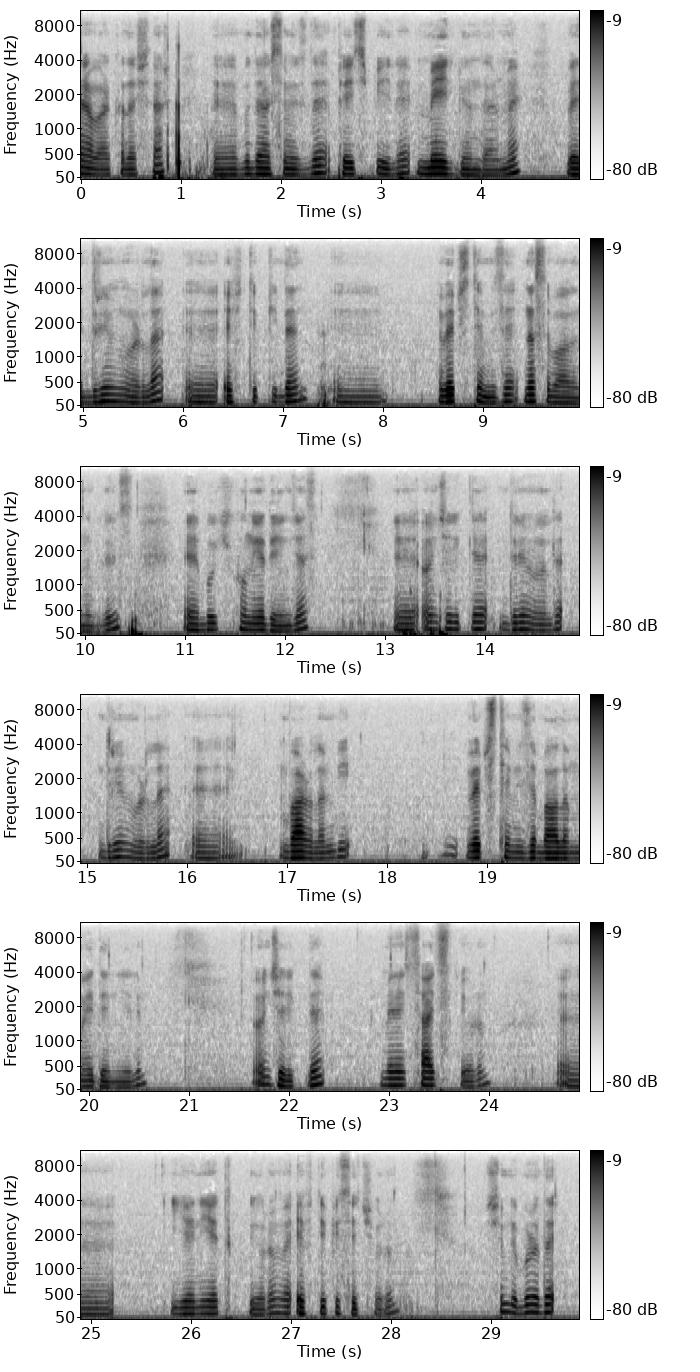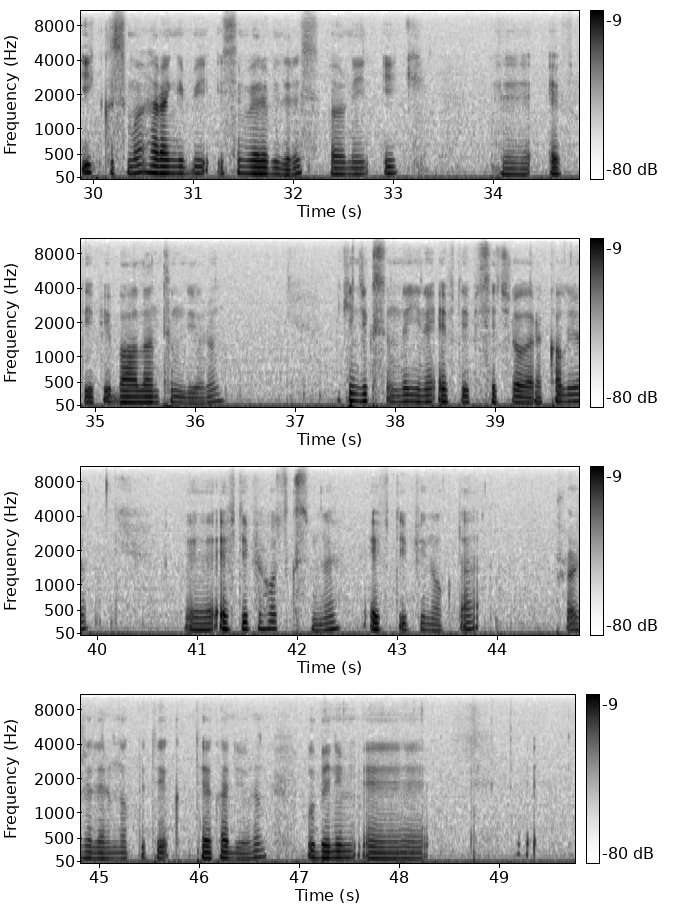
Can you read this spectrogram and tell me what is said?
Merhaba arkadaşlar. Ee, bu dersimizde PHP ile mail gönderme ve Dreamweaver ile FTP'den e, web sitemize nasıl bağlanabiliriz? E, bu iki konuya değineceğiz. E, öncelikle Dreamweaver ile, Dreamweaver ile e, var olan bir web sitemize bağlanmayı deneyelim. Öncelikle Manage Sites diyorum. E, yeniye tıklıyorum ve FTP seçiyorum. Şimdi burada ilk kısma herhangi bir isim verebiliriz. Örneğin ilk e, FTP bağlantım diyorum. İkinci kısımda yine FTP seçili olarak kalıyor. E, FTP host kısmına ftp nokta projelerim nokta tk diyorum. Bu benim e,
